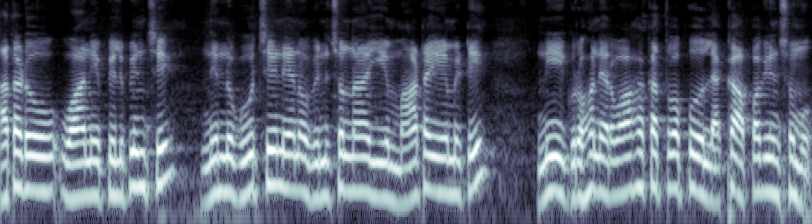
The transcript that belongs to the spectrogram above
అతడు వాని పిలిపించి నిన్ను గూర్చి నేను వినుచున్న ఈ మాట ఏమిటి? నీ గృహ నిర్వాహకత్వపు లెక్క అప్పగించుము.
